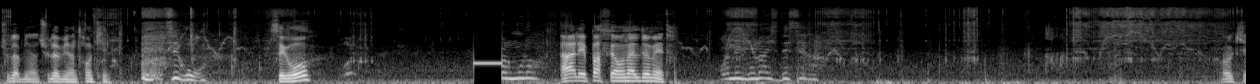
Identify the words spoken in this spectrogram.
Tu l'as bien, tu l'as bien, tranquille. C'est gros hein. C'est gros? Le moulin Allez, parfait, on a le 2 mètres. Ouais mais le moulin il se desserre Ok.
